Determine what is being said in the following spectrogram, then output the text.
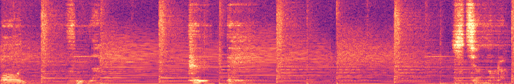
먼 훗날 그때 잊었노라.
